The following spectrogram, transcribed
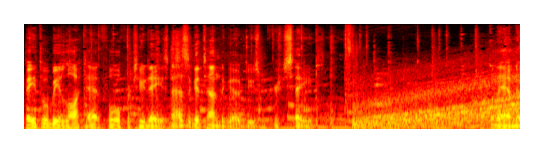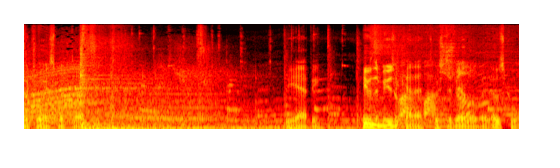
Faith will be locked at full for two days. Now that's a good time to go do some crusades. When they have no choice but to be happy. Even the music kind of twisted there a little bit. That was cool.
